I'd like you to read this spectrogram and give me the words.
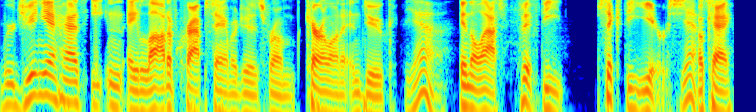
Virginia has eaten a lot of crap sandwiches from Carolina and Duke Yeah. in the last 50, 60 years. Yes. Okay.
